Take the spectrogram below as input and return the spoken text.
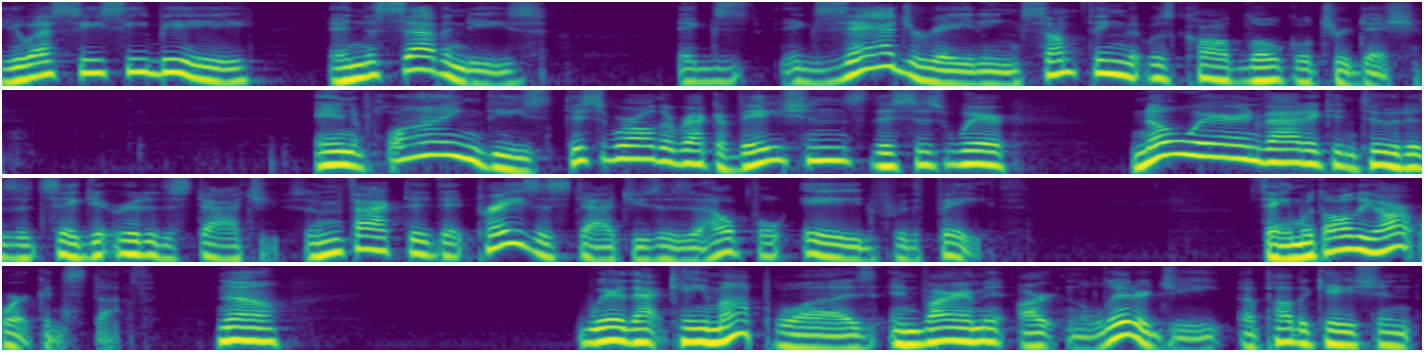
USCCB in the 70s ex- exaggerating something that was called local tradition. And applying these, this is where all the revocations, this is where nowhere in Vatican II does it say get rid of the statues. In fact, it, it praises statues as a helpful aid for the faith. Same with all the artwork and stuff. Now, where that came up was Environment, Art, and Liturgy, a publication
